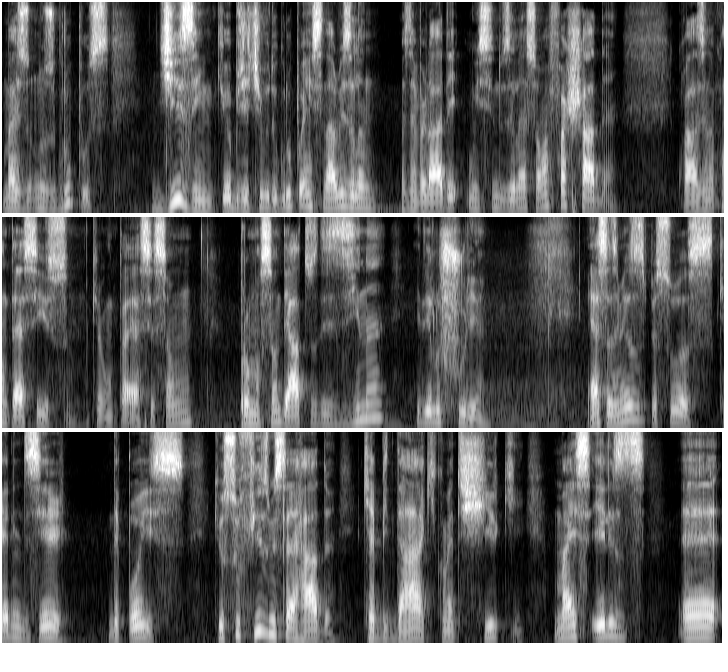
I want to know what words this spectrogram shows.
mas nos grupos dizem que o objetivo do grupo é ensinar o Islã, mas na verdade o ensino do Islã é só uma fachada. Quase não acontece isso. O que acontece são promoção de atos de zina e de luxúria. Essas mesmas pessoas querem dizer depois que o sufismo está errado, que é bidá, que comete shirk, mas eles é,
